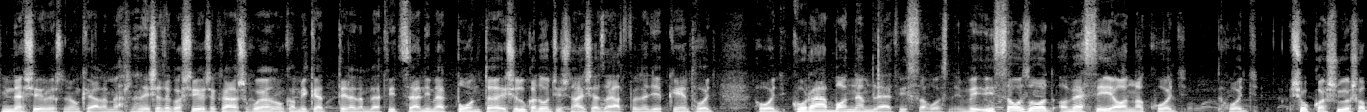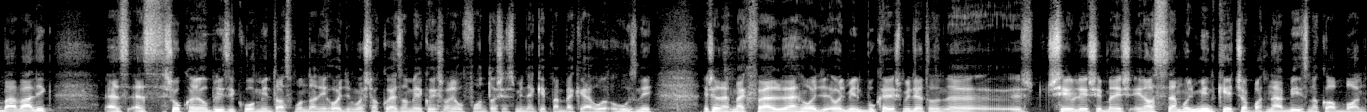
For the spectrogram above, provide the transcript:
minden sérülés nagyon kellemetlen, és ezek a sérülések ráadásul olyanok, amiket tényleg nem lehet viccelni, mert pont, és a Luka Doncsicsnál is ez állt föl egyébként, hogy, hogy korábban nem lehet visszahozni. Visszahozod, a veszélye annak, hogy, hogy sokkal súlyosabbá válik, ez, ez sokkal jobb rizikó, mint azt mondani, hogy most akkor ez a mérkőzés nagyon fontos, ezt mindenképpen be kell húzni. És ennek megfelelően, hogy, hogy mind Booker és a sérülésében is, én azt hiszem, hogy mindkét csapatnál bíznak abban,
